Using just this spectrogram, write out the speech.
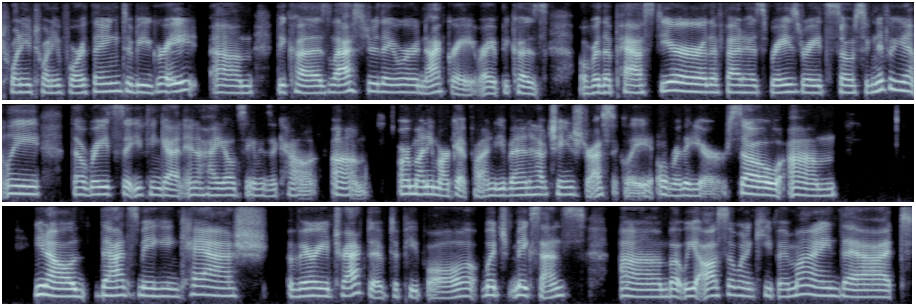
2024 thing to be great um because last year they were not great right? Because over the past year the fed has raised rates so significantly the rates that you can get in a high yield savings account um or money market fund even have changed drastically over the year. So um you know that's making cash very attractive to people which makes sense um but we also want to keep in mind that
